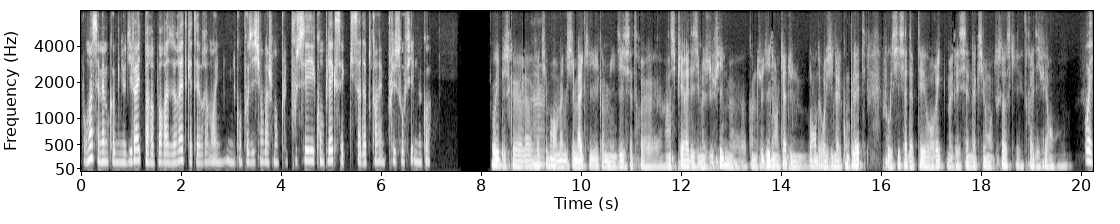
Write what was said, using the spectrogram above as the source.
pour moi c'est même comme New Divide par rapport à The Red qui était vraiment une, composition vachement plus poussée et complexe et qui s'adapte quand même plus au film quoi. Oui, puisque là, mmh. effectivement, même si Mike, comme il dit, s'être euh, inspiré des images du film, euh, comme tu dis, dans le cas d'une bande originale complète, il faut aussi s'adapter au rythme des scènes d'action, tout ça, ce qui est très différent. Oui,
